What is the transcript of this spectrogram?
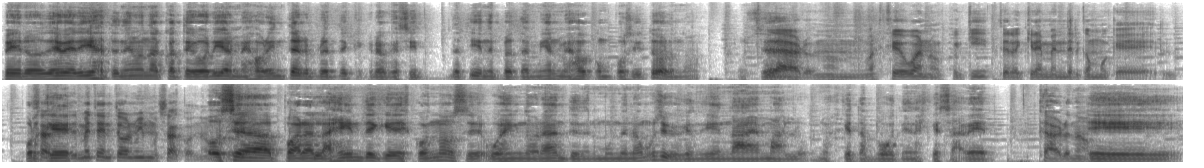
Pero deberías tener una categoría, el mejor intérprete, que creo que sí la tiene, pero también el mejor compositor, ¿no? O sea, Claro, no, es que bueno, aquí te la quieren vender como que. Porque- o sea, te meten todo el mismo saco, ¿no? O sea, para la gente que desconoce o es ignorante en el mundo de la música, que no tiene nada de malo, no es que tampoco tienes que saber. claro, no. Eh,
